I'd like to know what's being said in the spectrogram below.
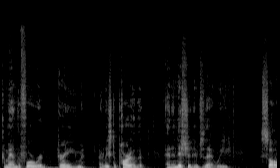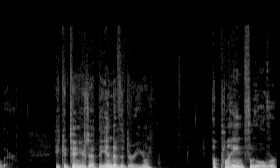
command the forward dream at least a part of it, and initiatives that we saw there. He continues at the end of the dream, a plane flew over,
